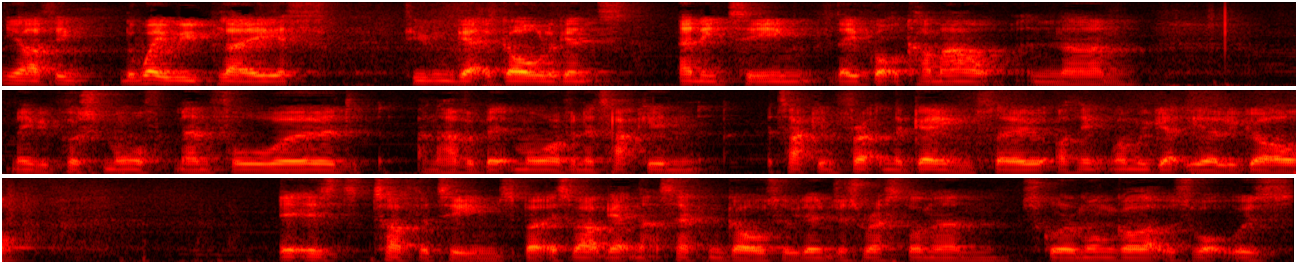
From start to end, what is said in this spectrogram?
Yeah, I think the way we play, if if you can get a goal against any team, they've got to come out and um, maybe push more men forward and have a bit more of an attacking attacking threat in the game. So I think when we get the early goal, it is tough for teams, but it's about getting that second goal so we don't just rest on um, scoring one goal. That was what was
